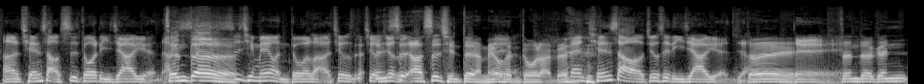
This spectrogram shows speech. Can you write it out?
呃钱少事多离家远啊，真的事情没有很多了，就就就是啊事情对了，没有很多了，对。但钱少就是离家远，这样对对，真的跟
